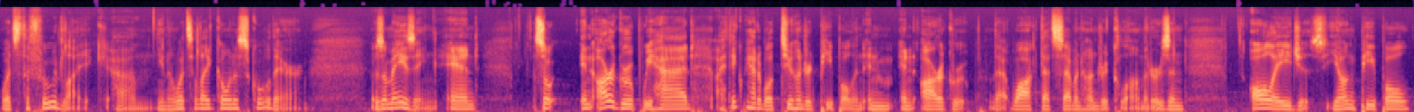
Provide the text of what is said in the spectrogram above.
What's the food like? Um, you know, what's it like going to school there? It was amazing. And so in our group, we had, I think we had about 200 people in, in, in our group that walked that 700 kilometers and all ages, young people.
